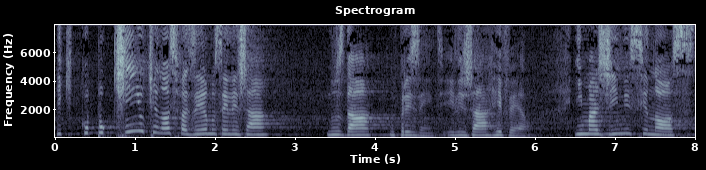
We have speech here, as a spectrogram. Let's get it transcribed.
e que com o pouquinho que nós fazemos, ele já nos dá um presente, ele já revela. Imagine se nós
